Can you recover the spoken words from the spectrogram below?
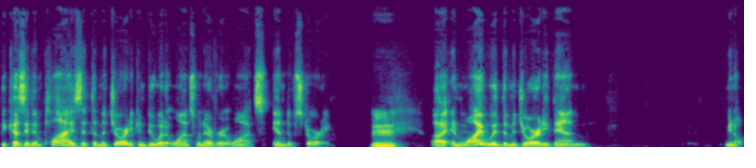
because it implies that the majority can do what it wants whenever it wants. End of story. Mm. Uh, and why would the majority then, you know,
